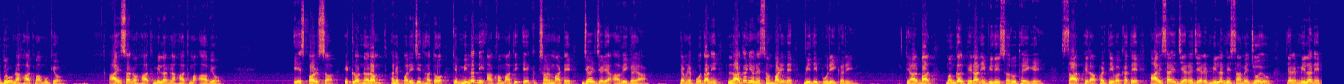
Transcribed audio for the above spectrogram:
ધ્રુવના હાથમાં મૂક્યો. આયસાનો હાથ મિલનના હાથમાં આવ્યો. એ સ્પર્શ એટલો નરમ અને પરિચિત હતો કે મિલનની આંખોમાંથી એક ક્ષણ માટે જળજળ્યા આવી ગયા. તેમણે પોતાની લાગણીઓને સંભાળીને વિધિ પૂરી કરી. ત્યારબાદ મંગલ ફેરાની વિધિ શરૂ થઈ ગઈ. સાત ફેરા ફરતી વખતે આયસાએ જ્યારે જ્યારે મિલનની સામે જોયું ત્યારે મિલને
